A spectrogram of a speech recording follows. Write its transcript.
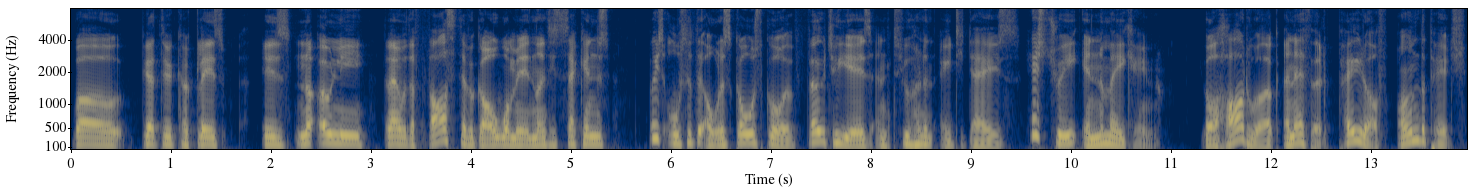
Well, Pietro Caglis is not only the man with the fastest ever goal, 1 minute and 90 seconds, but he's also the oldest goal scorer, 32 years and 280 days. History in the making. Your hard work and effort paid off on the pitch,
